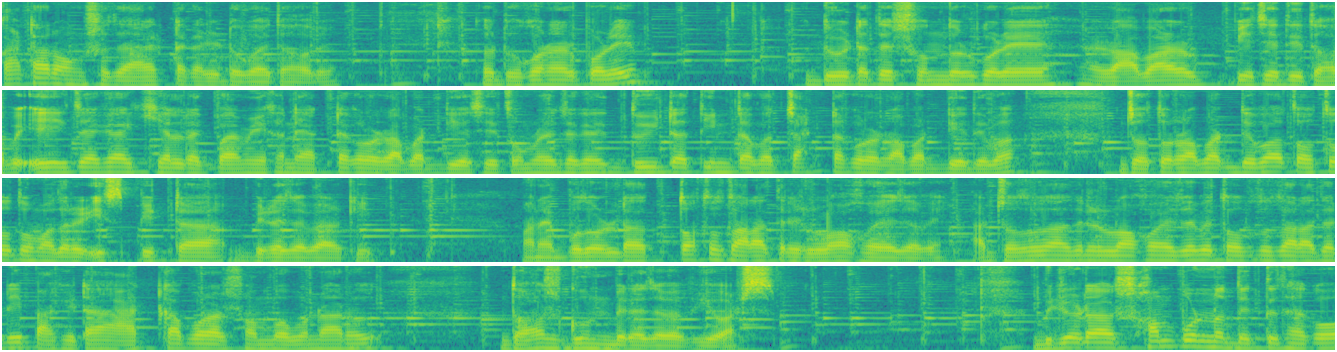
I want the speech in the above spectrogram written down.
কাটার অংশতে আরেকটা কাঠি ঢোকাতে হবে। তো ঢোকানোর পরে দুইটাতে সুন্দর করে রাবার বেঁচে দিতে হবে। এই জায়গায় খেয়াল রাখবে, আমি এখানে একটা করে রাবার দিয়েছি। তোমরা এই জায়গায় দুইটা, তিনটা বা চারটা করে রাবার দিয়ে দেবা। যত রাবার দেবা, তত তোমাদের স্পিডটা বেড়ে যাবে আর কি। মানে বোতলটা তত তাড়াতাড়ি লক হয়ে যাবে। আর যত তাড়াতাড়ি লক হয়ে যাবে, তত তাড়াতাড়ি পাখিটা আটকা পড়ার সম্ভাবনা আরও দশ গুণ বেড়ে যাবে ভিউয়ার্স ভিডিওটা সম্পূর্ণ দেখতে থাকো।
